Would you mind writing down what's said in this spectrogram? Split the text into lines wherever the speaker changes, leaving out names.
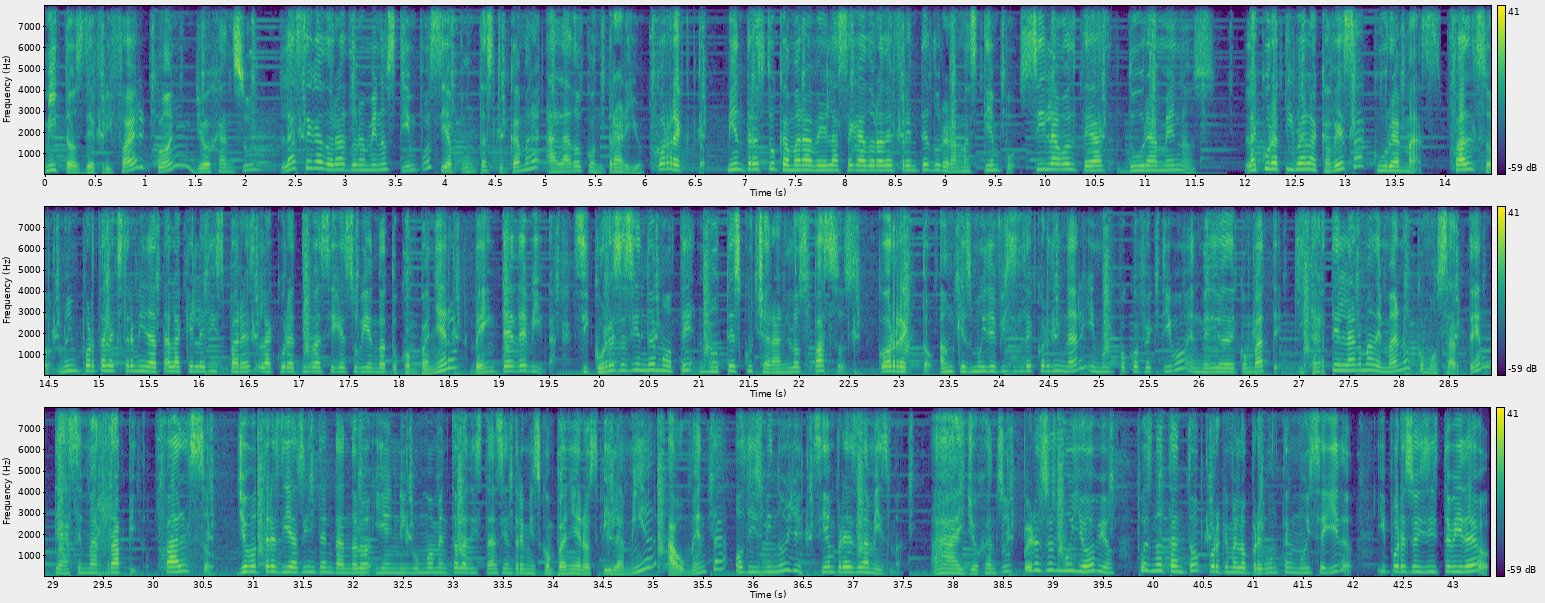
Mitos de Free Fire con Johansu. La segadora dura menos tiempo si apuntas tu cámara al lado contrario. Correcto. Mientras tu cámara ve la segadora de frente durará más tiempo. Si la volteas dura menos. La curativa a la cabeza cura más. Falso, no importa la extremidad a la que le dispares, la curativa sigue subiendo a tu compañero 20 de vida. Si corres haciendo emote, no te escucharán los pasos. Correcto, aunque es muy difícil de coordinar y muy poco efectivo en medio de combate. Quitarte el arma de mano como sartén te hace más rápido. Falso, Llevo tres días intentándolo y en ningún momento la distancia entre mis compañeros y la mía aumenta o disminuye, siempre es la misma. Ay, Johansu, pero eso es muy obvio. Pues no tanto porque me lo preguntan muy seguido y por eso hiciste video.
